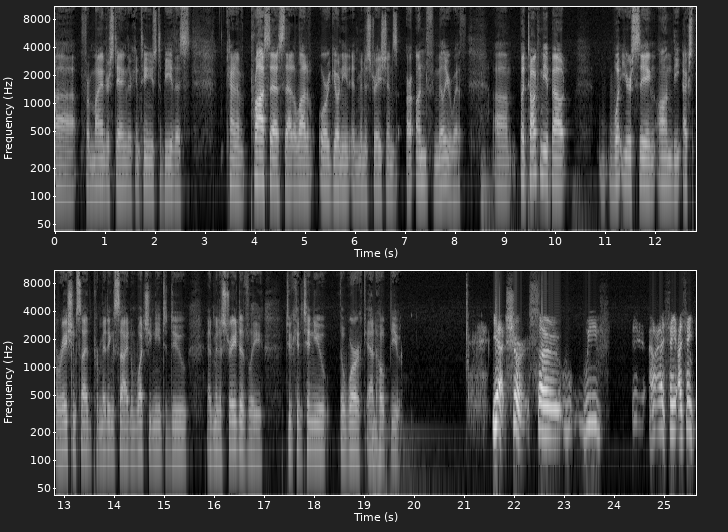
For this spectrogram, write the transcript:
Uh, from my understanding, there continues to be this kind of process that a lot of Oregonian administrations are unfamiliar with. Um, but talk to me about what you're seeing on the exploration side, the permitting side, and what you need to do administratively to continue the work at Hope Butte. Yeah, sure. So we've, I think, I think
